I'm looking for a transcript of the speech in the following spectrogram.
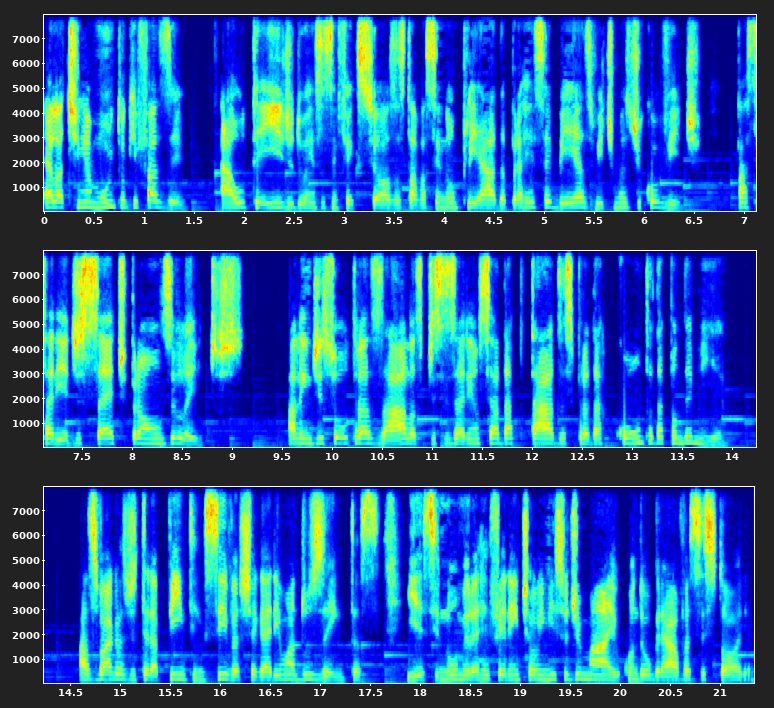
Ela tinha muito o que fazer. A UTI de doenças infecciosas estava sendo ampliada para receber as vítimas de Covid. Passaria de 7 para 11 leitos. Além disso, outras alas precisariam ser adaptadas para dar conta da pandemia. As vagas de terapia intensiva chegariam a 200, e esse número é referente ao início de maio, quando eu gravo essa história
